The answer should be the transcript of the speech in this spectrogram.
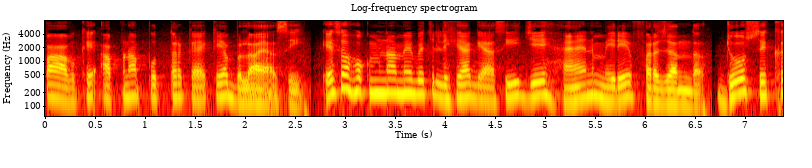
ਭਾਵ ਕੇ ਆਪਣਾ ਪੁੱਤਰ ਕਹਿ ਕੇ ਬੁਲਾਇਆ ਸੀ। ਇਸ ਹੁਕਮਨਾਮੇ ਵਿੱਚ ਲਿਖਿਆ ਗਿਆ ਸੀ, ਜੇ ਹੈਨ ਮੇਰੇ ਫਰਜ਼ੰਦ, ਜੋ ਸਿੱਖ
